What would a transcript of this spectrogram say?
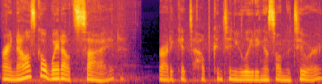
Alright, now let's go wait outside. Karate Kid to help continue leading us on the tour.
